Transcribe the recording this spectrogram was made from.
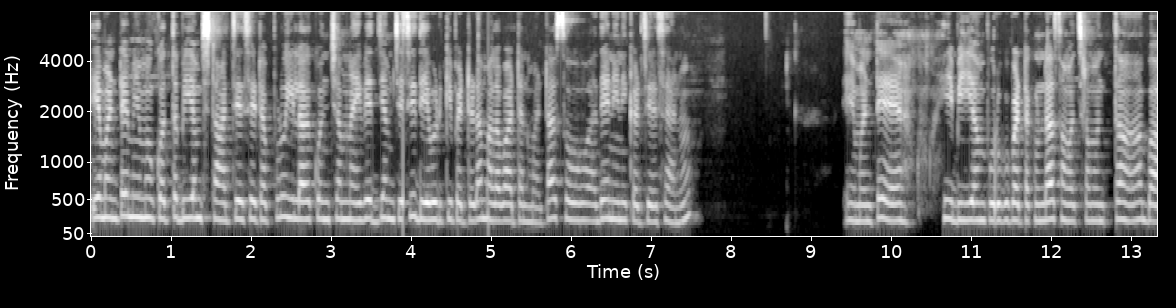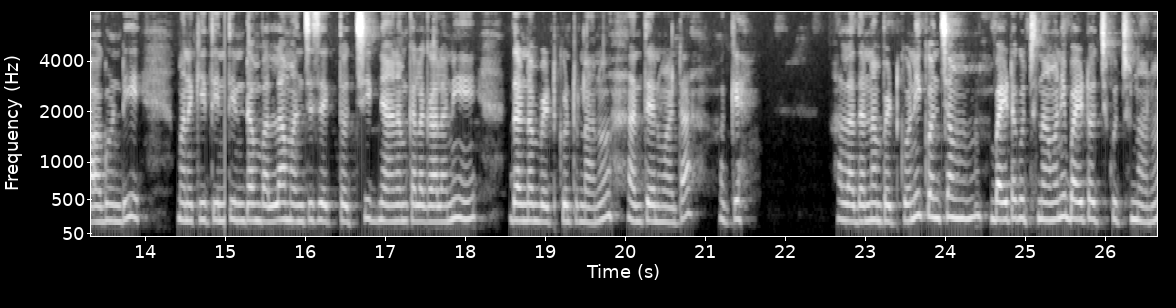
ఏమంటే మేము కొత్త బియ్యం స్టార్ట్ చేసేటప్పుడు ఇలా కొంచెం నైవేద్యం చేసి దేవుడికి పెట్టడం అలవాటు అనమాట సో అదే నేను ఇక్కడ చేశాను. ఏమంటే ఈ బియ్యం పురుగు పట్టకుండా సంవత్సరం అంతా బాగుండి మనకి తిన్ తినడం వల్ల మంచి శక్తి వచ్చి జ్ఞానం కలగాలని దండం పెట్టుకుంటున్నాను. అంతే అనమాట ఓకే. అలా దండం పెట్టుకొని కొంచెం బయట కూర్చుందామని బయట వచ్చి కూర్చున్నాను.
